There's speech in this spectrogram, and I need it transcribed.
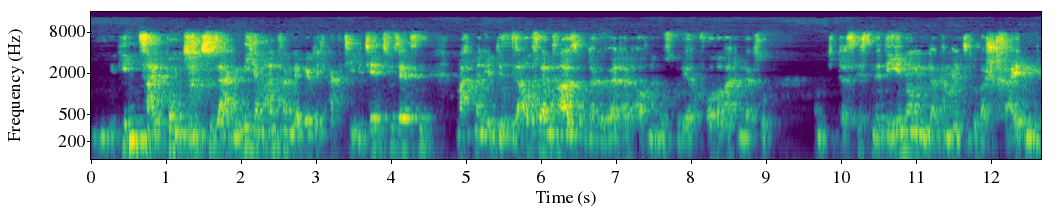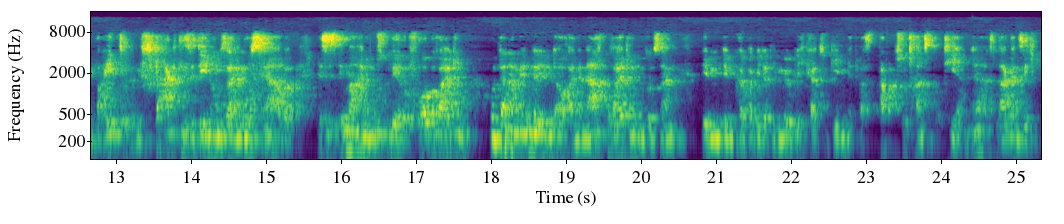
den Beginnzeitpunkt sozusagen nicht am Anfang der wirklich Aktivität zu setzen, macht man eben diese Aufwärmphase und da gehört halt auch eine muskuläre Vorbereitung dazu. Und das ist eine Dehnung, da kann man jetzt drüber streiten, wie weit oder wie stark diese Dehnung sein muss. Ja, aber es ist immer eine muskuläre Vorbereitung und dann am Ende eben auch eine Nachbereitung, um sozusagen eben dem Körper wieder die Möglichkeit zu geben, etwas abzutransportieren. Ja, es lagern sich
